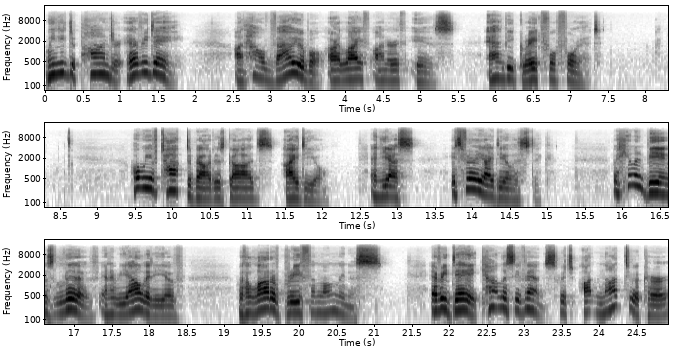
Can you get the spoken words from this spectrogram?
We need to ponder every day on how valuable our life on earth is and be grateful for it. What we have talked about is God's ideal. And yes, it's very idealistic. But human beings live in a reality of with a lot of grief and loneliness. Every day, countless events which ought not to occur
